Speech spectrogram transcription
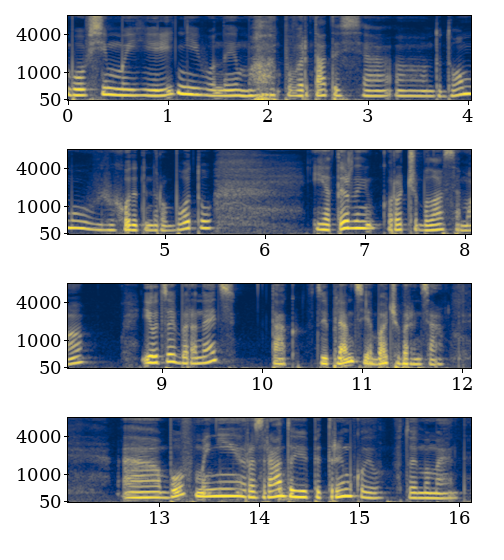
бо всі мої рідні вони мали повертатися е, додому, виходити на роботу. І я тиждень, коротше, була сама. І оцей баранець, так, в цій плямці я бачу баранця, е, був мені розрадою, підтримкою в той момент.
